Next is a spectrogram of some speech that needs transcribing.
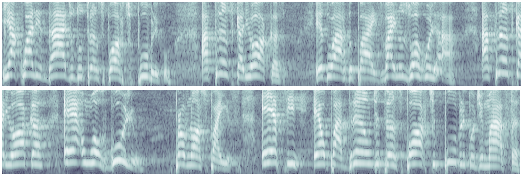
e a qualidade do transporte público, a Transcarioca, Eduardo Paes, vai nos orgulhar. A Transcarioca é um orgulho para o nosso país. Esse é o padrão de transporte público de massa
